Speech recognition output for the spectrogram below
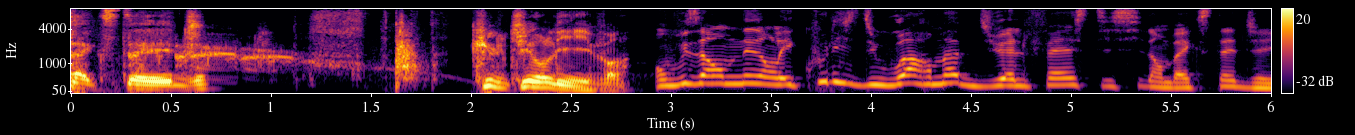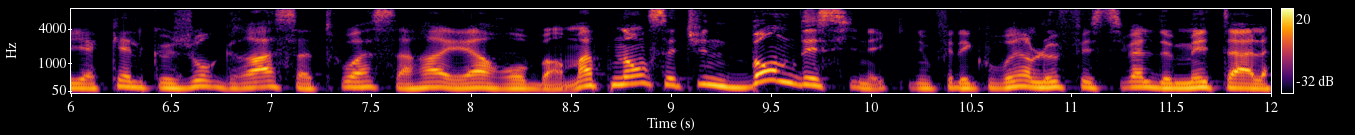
Backstage. Culture Livre. On vous a emmené dans les coulisses du warm-up du Hellfest ici dans Backstage il y a quelques jours grâce à toi Sarah et à Robin. Maintenant c'est une bande dessinée qui nous fait découvrir le festival de métal.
